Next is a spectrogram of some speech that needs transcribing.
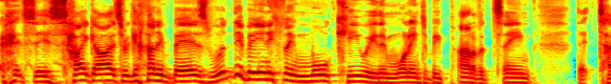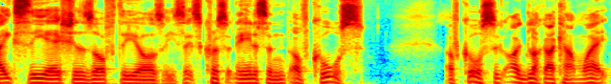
it says, Hey guys, regarding Baz, would there be anything more Kiwi than wanting to be part of a team that takes the ashes off the Aussies? That's Chris and Anderson, of course. Of course. I, look, I can't wait.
